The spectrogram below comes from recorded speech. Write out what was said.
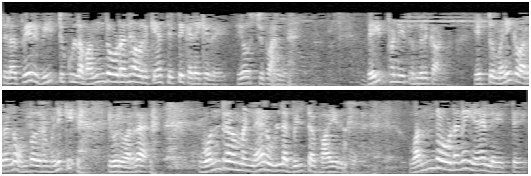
சில பேர் வீட்டுக்குள்ள வந்த உடனே அவருக்கு ஏன் திட்டு கிடைக்குது? யோசிச்சு பாருங்க. வெயிட் பண்ணிட்டு இருந்திருக்காங்க. எட்டு மணிக்கு வர்றேன்னு ஒன்பதரை மணிக்கு இவர் வர்ற ஒன்றரை மணி நேரம் உள்ள பில்டப் ஆயிருக்கு. வந்த உடனே ஏன் லேட்டு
